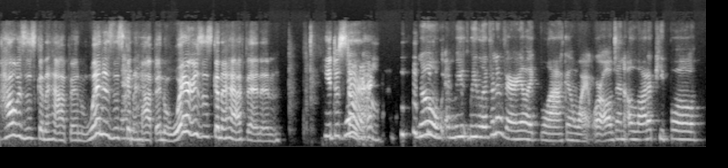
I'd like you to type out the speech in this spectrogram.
how is this going to happen? When is this yeah. going to happen? Where is this going to happen? And you just yeah. don't know. No and we, we live in a very like black and white world and a lot of people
